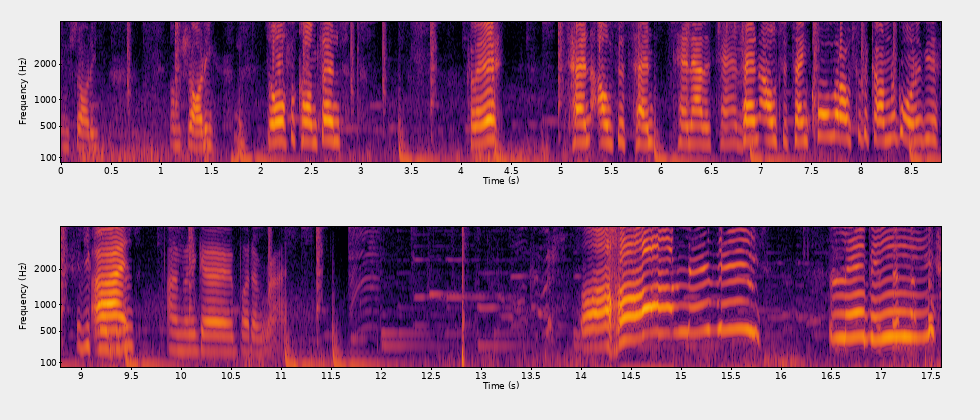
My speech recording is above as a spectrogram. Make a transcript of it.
I'm sorry. I'm sorry. It's all for content. Clear. 10 out of 10. 10 out of 10. 10 out of 10. Call it out to the camera, go on if, you, if you're All right. confident. I'm gonna go bottom right. Oh, Libby! Libby!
